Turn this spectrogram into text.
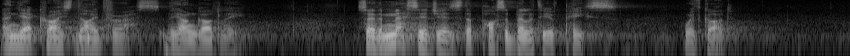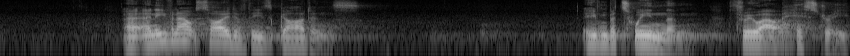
and yet Christ died for us, the ungodly. So the message is the possibility of peace with God. Uh, and even outside of these gardens, even between them, throughout history,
